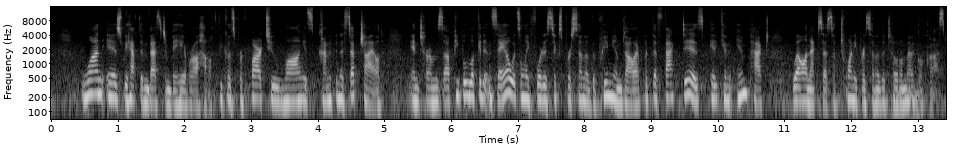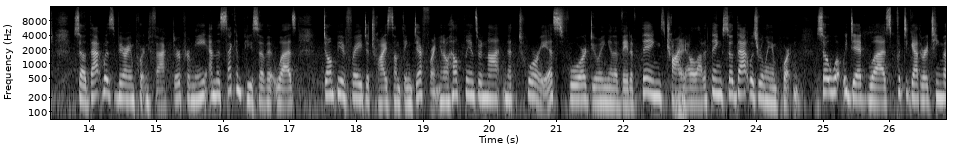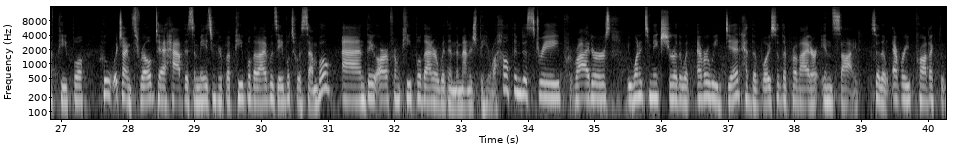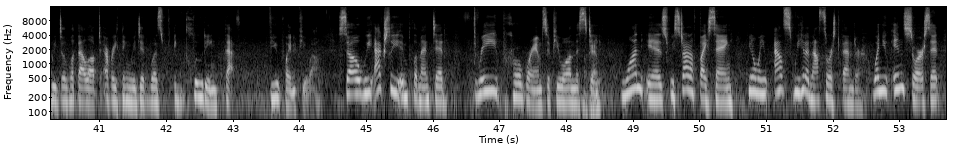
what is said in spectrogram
One is we have to invest in behavioral health because for far too long it's kind of been a stepchild in terms of people look at it and say, oh, it's only 4 to 6% of the premium dollar. But the fact is, it can impact well in excess of 20% of the total medical cost. So that was a very important factor for me. And the second piece of it was don't be afraid to try something different. You know, health plans are not notorious for doing innovative things, trying right. out a lot of things. So that was really important. So what we did was put together a team of people who, which I'm thrilled to have this amazing group of people that I was able to assemble. And they are from people that are within the managed behavioral health industry, providers. We wanted to make sure that whatever we did had the voice of the provider inside so that every product that we developed, everything we did was including that viewpoint, if you will. So we actually implemented three programs, if you will, in the state. Okay. One is we start off by saying, you know, when you outs- we had an outsourced vendor. When you insource it,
